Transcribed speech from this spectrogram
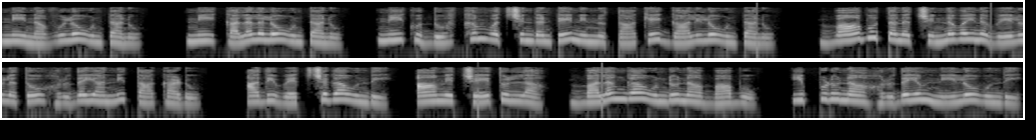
నీ నవ్వులో ఉంటాను. నీ కలలలో ఉంటాను. నీకు దుఃఖం వచ్చిందంటే నిన్ను తాకే గాలిలో ఉంటాను. బాబు తన చిన్నవైన వేలులతో హృదయాన్ని తాకాడు. అది వెచ్చగా ఉంది. ఆమె చేతుల్లా బలంగా ఉండు నా బాబు ఇప్పుడు నా హృదయం నీలో ఉంది.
